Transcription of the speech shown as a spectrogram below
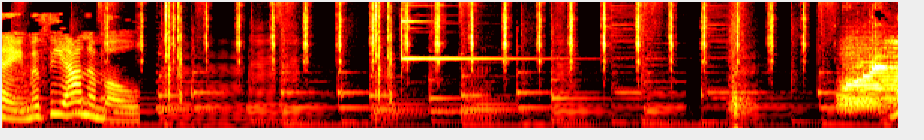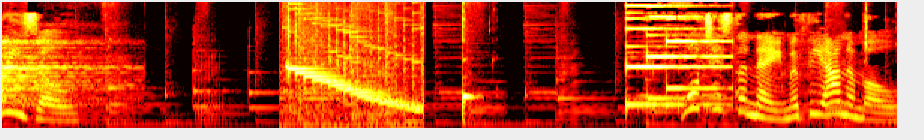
Name of the animal? Weasel. What is the name of the animal?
